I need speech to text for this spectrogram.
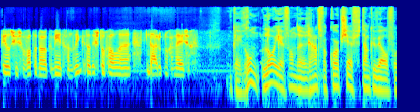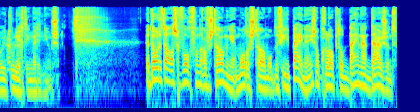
pilsjes of wat dan ook meer te gaan drinken, dat is toch wel uh, duidelijk nog aanwezig. Oké, Ron Looyen van de Raad van Korpschef, dank u wel voor uw toelichting bij dit nieuws. Het dodental als gevolg van de overstromingen en modderstromen op de Filipijnen is opgelopen tot bijna duizend.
